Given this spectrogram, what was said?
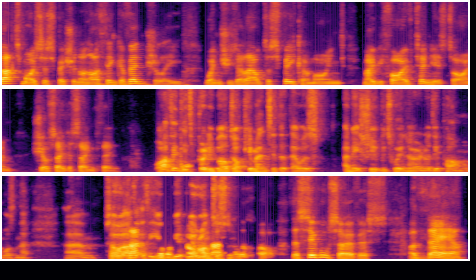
that's my suspicion, and I think eventually, when she's allowed to speak her mind, maybe five, ten years time, she'll say the same thing. Well, I think it's pretty well documented that there was an issue between her and her department, wasn't there? Um, so I, I, think you, are on to something. The civil service are there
